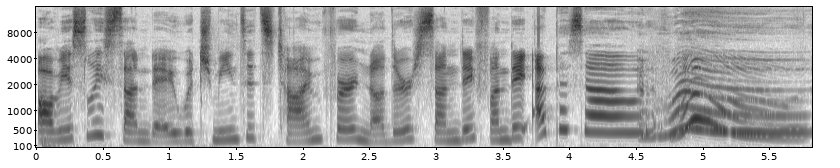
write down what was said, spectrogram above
obviously Sunday, which means it's time for another Sunday Fun Day episode. Woo!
